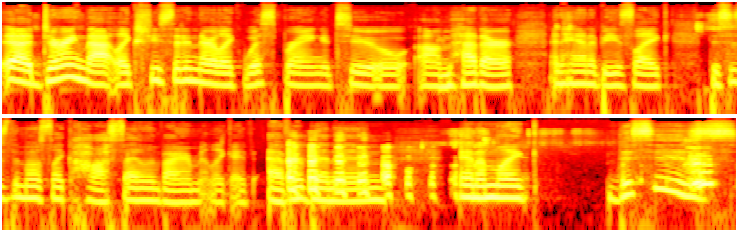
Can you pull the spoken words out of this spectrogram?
uh, during that, like she's sitting there like whispering to um, Heather, and Hannah B's like, "This is the most like hostile environment like I've ever been in," and I'm like, "This is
